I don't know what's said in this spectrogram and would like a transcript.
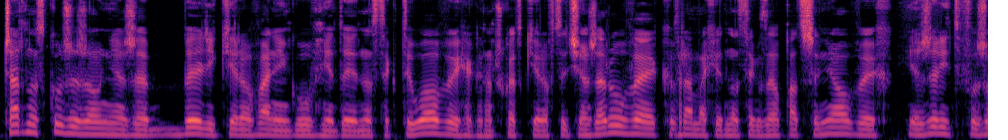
Czarnoskórzy żołnierze byli kierowani głównie do jednostek tyłowych, jak na przykład kierowcy ciężarówek w ramach jednostek zaopatrzeniowych. Jeżeli tworzono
